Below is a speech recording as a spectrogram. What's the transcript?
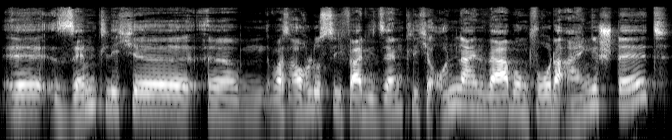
Äh, sämtliche, ähm, was auch lustig war, die sämtliche Online-Werbung wurde eingestellt.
